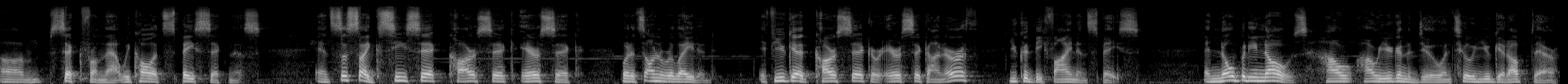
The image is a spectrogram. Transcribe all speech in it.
um, sick from that. We call it space sickness. And it's just like seasick, car sick, air sick, but it's unrelated. If you get car sick or air sick on Earth, you could be fine in space. And nobody knows how, how you're going to do until you get up there.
